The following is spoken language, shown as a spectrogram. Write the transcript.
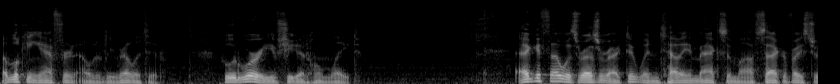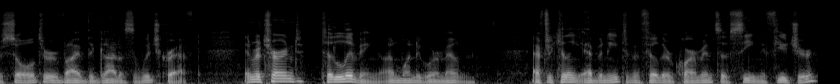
of looking after an elderly relative, who would worry if she got home late. Agatha was resurrected when Natalia Maximoff sacrificed her soul to revive the goddess of witchcraft, and returned to living on Wundagore Mountain. After killing Ebony to fulfill the requirements of seeing the future,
